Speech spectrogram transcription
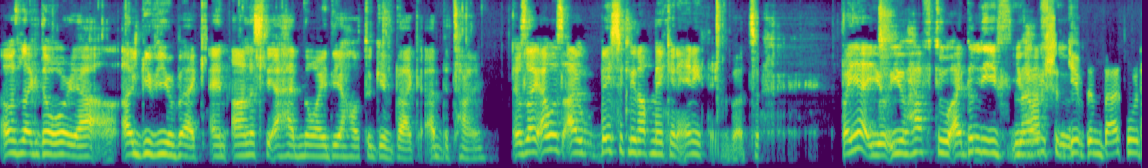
I was like, "Don't worry, I'll, I'll give you back." And honestly, I had no idea how to give back at the time. It was like I was I basically not making anything, but but yeah, you you have to. I believe you now have you should to, give them back with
